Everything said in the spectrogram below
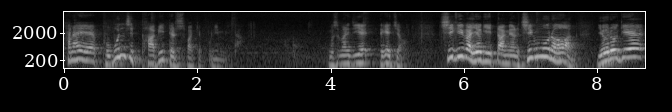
하나의 부분 집합이 될 수밖에 뿐입니다. 무슨 말인지 이해되겠죠? 직위가 여기 있다면 직무는 여러 개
